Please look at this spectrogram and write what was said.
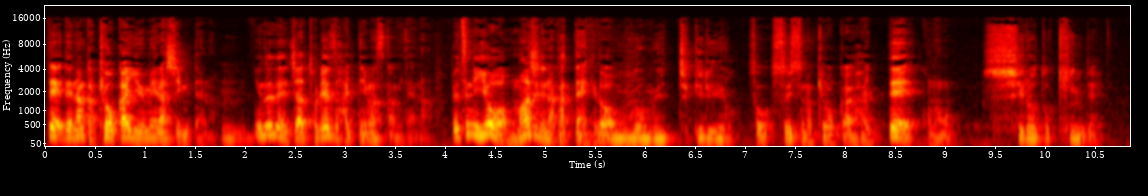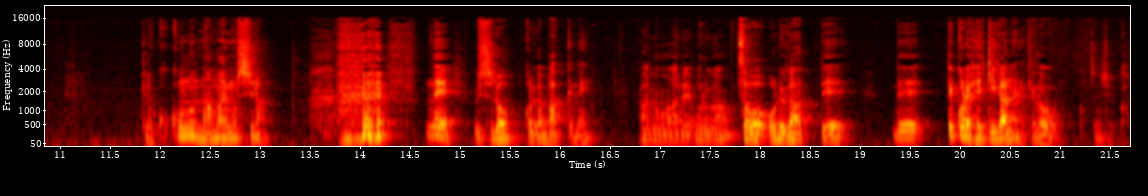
ででなんか教会有名らしいみたいな、うん。いうのでじゃあとりあえず入ってみますかみたいな。別に用はマジでなかったんやけど、うわめっちゃ綺麗やん。そうスイスの教会入ってこの白と金で。けどここの名前も知らん。で後ろこれがバックねあのあれオルガン？そうオルがあって。ででこれ壁画なんやけどこっちにしようか。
